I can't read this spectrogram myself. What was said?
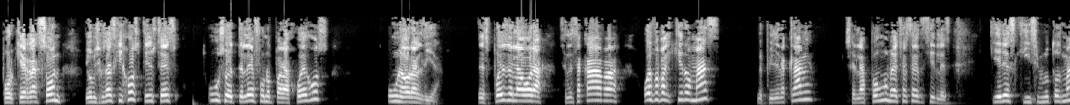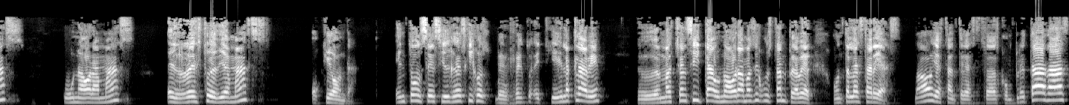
¿Por qué razón? Digo, mis ¿sabes, hijos? ¿Tienen ustedes uso de teléfono para juegos? Una hora al día Después de la hora se les acaba. Oye, papá, que quiero más. Me pide la clave. Se la pongo, me da chance de decirles, ¿quieres 15 minutos más? ¿Una hora más? ¿El resto de día más? ¿O qué onda? Entonces, si que hijos, perfecto, tienen la clave, me dan más chancita, una hora más se gustan, pero a ver, ¿dónde las tareas? No, ya están todas completadas,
